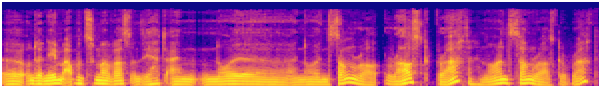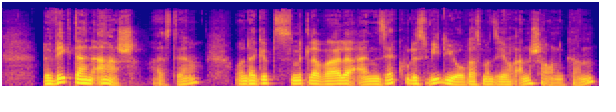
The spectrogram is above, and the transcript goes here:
Äh, unternehmen ab und zu mal was und sie hat einen, neue, einen neuen Song ra- rausgebracht, einen neuen Song rausgebracht. Beweg deinen Arsch heißt der. Und da gibt's mittlerweile ein sehr cooles Video, was man sich auch anschauen kann.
